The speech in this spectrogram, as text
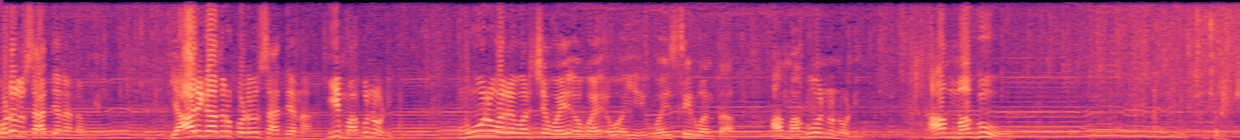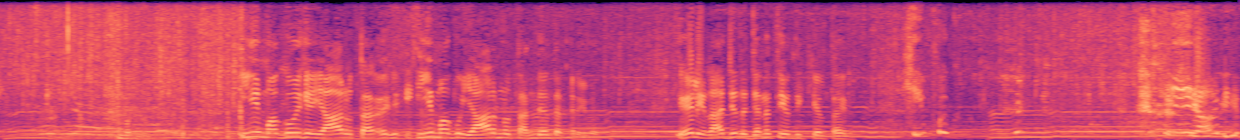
ಕೊಡಲು ಸಾಧ್ಯನಾ ನಮಗೆ? ಯಾರಿಗಾದರೂ ಕೊಡಲು ಸಾಧ್ಯನಾ? ಈ ಮಗು ನೋಡಿ. ಮೂರುವರೆ ವರ್ಷ ವಯ ವಯಸ್ಸಿರುವಂಥ ಆ ಮಗುವನ್ನು ನೋಡಿ. ಆ ಮಗು ಈ ಮಗುವಿಗೆ ಯಾರು ತ, ಈ ಮಗು ಯಾರನ್ನು ತಂದೆ ಅಂತ ಕರೀಬೇಕು ಹೇಳಿ ರಾಜ್ಯದ ಜನತೆಯೊಂದಿಗೆ ಕೇಳ್ತಾ ಇರು. ಈ ಮಗು ಯಾರಿಗೆ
